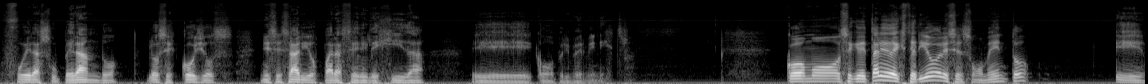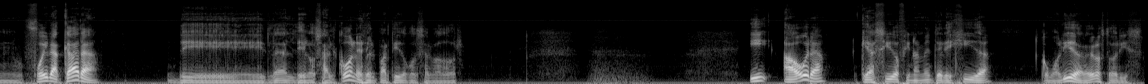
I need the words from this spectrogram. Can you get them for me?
fuera superando los escollos necesarios para ser elegida eh, como primer ministro. Como secretaria de Exteriores en su momento, fue la cara de, de los halcones del Partido Conservador. Y ahora que ha sido finalmente elegida como líder de los Tories,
